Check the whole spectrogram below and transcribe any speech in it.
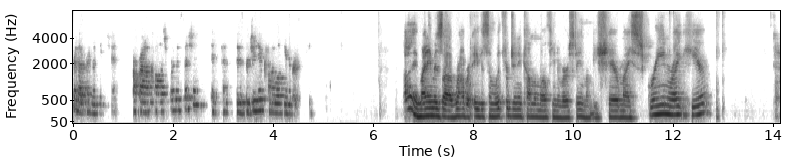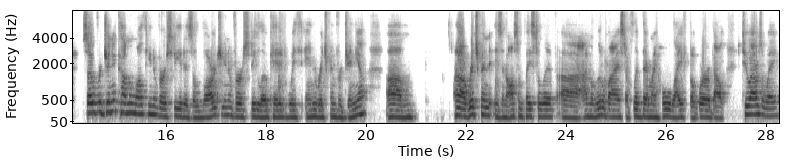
for that presentation. Our final college for this session is, Virginia Commonwealth University. Hi, my name is uh, Robert Avison with Virginia Commonwealth University, and let me share my screen right here. So Virginia Commonwealth University, it is a large university located within Richmond, Virginia. Um, uh, Richmond is an awesome place to live. Uh, I'm a little biased. I've lived there my whole life, but we're about two hours away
